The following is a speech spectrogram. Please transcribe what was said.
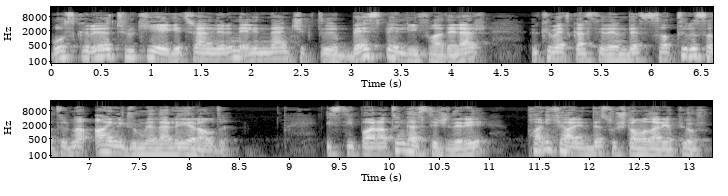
Bozkır'ı Türkiye'ye getirenlerin elinden çıktığı besbelli ifadeler hükümet gazetelerinde satırı satırına aynı cümlelerle yer aldı. İstihbaratın gazetecileri panik halinde suçlamalar yapıyor.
